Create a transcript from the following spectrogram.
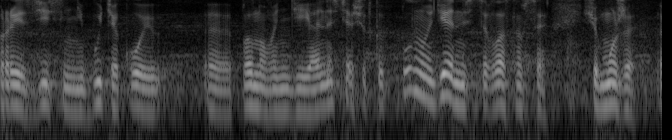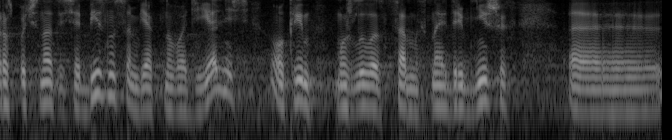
при здійсненні будь-якої е, планованої діяльності, а що таке планова діяльність це власне все, що може розпочинатися бізнесом як нова діяльність, ну окрім можливо самих найдрібніших е,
